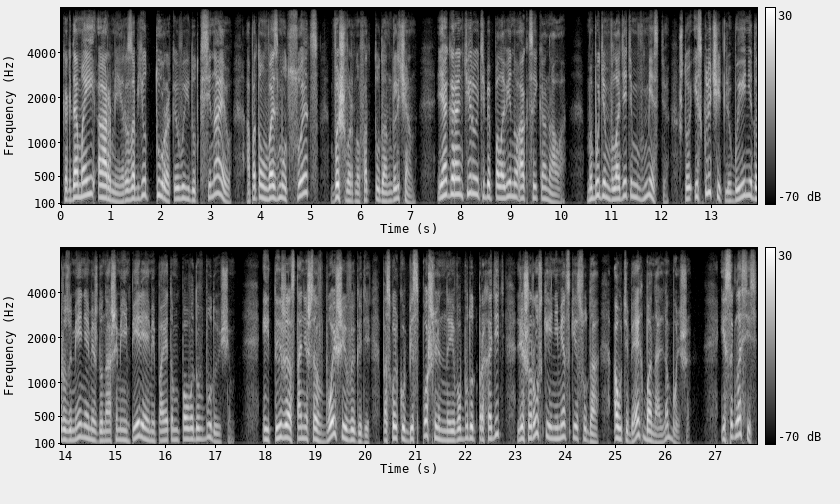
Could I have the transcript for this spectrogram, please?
когда мои армии разобьют турок и выйдут к Синаю, а потом возьмут Суэц, вышвырнув оттуда англичан, я гарантирую тебе половину акций канала мы будем владеть им вместе, что исключит любые недоразумения между нашими империями по этому поводу в будущем. И ты же останешься в большей выгоде, поскольку беспошлинно его будут проходить лишь русские и немецкие суда, а у тебя их банально больше. И согласись,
